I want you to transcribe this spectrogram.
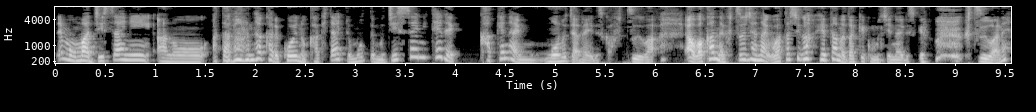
でもまあ実際に、あの、頭の中でこういうの書きたいと思っても、実際に手で書けないものじゃないですか、普通は。あ、わかんない。普通じゃない。私が下手なだけかもしれないですけど、普通はね。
